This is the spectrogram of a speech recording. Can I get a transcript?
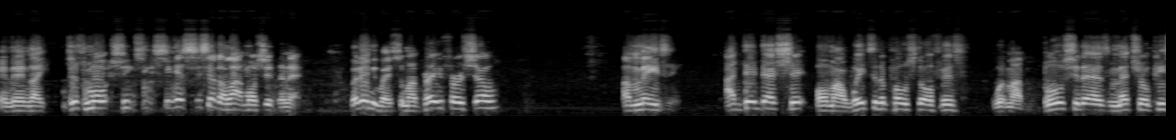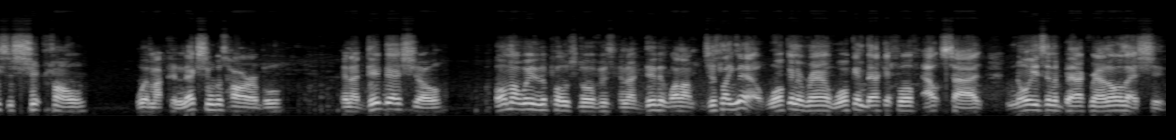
And then like just more, she she she, she said a lot more shit than that. But anyway, so my very first show, amazing. I did that shit on my way to the post office with my bullshit ass Metro piece of shit phone, where my connection was horrible, and I did that show on my way to the post office, and I did it while I'm just like now, walking around, walking back and forth outside, noise in the background, all that shit.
